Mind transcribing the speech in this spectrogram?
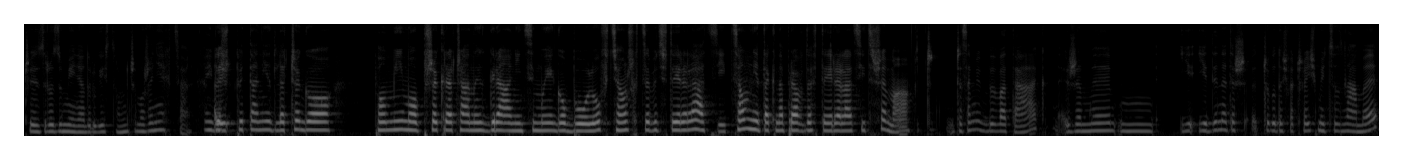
czy zrozumienia drugiej strony, czy może nie chcę. No I Ale- wiesz, pytanie, dlaczego pomimo przekraczanych granic i mojego bólu wciąż chcę być w tej relacji? Co mnie tak naprawdę w tej relacji trzyma? Czasami bywa tak, że my mm, jedyne też, czego doświadczaliśmy i co znamy,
